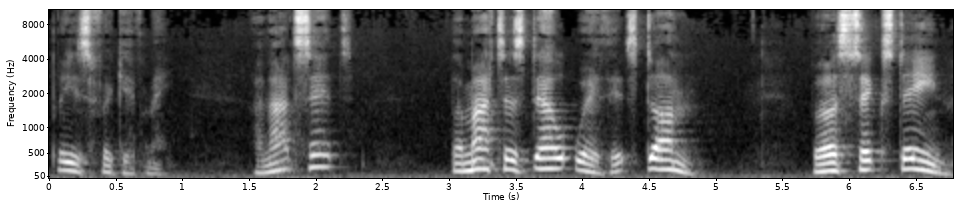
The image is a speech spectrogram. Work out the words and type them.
Please forgive me. And that's it. The matter's dealt with, it's done. Verse 16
